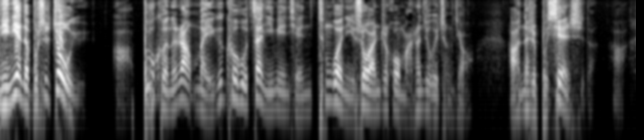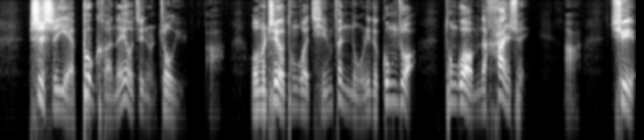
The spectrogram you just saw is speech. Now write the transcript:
你念的不是咒语啊，不可能让每个客户在你面前通过你说完之后马上就会成交啊，那是不现实的啊。事实也不可能有这种咒语啊，我们只有通过勤奋努力的工作。通过我们的汗水，啊，去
